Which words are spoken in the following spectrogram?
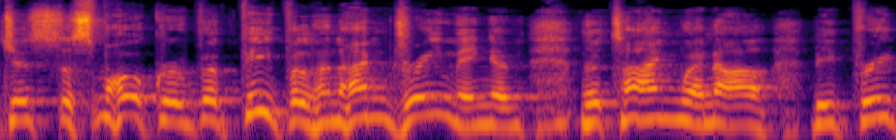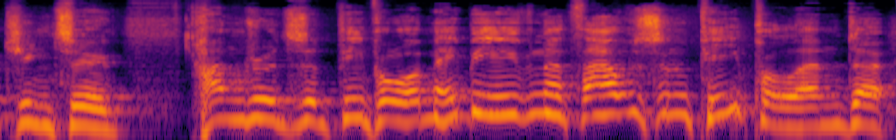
just a small group of people. And I'm dreaming of the time when I'll be preaching to hundreds of people or maybe even a thousand people. And uh,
